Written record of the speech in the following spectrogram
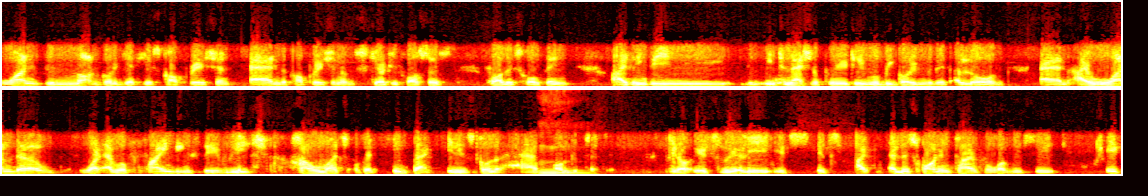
one, you're not going to get his cooperation and the cooperation of the security forces for this whole thing. I think the the international community will be going with it alone, and I wonder whatever findings they reach, how much of an impact it is going to have mm. on Duterte. You know, it's really it's it's I, at this point in time, for what we see, it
